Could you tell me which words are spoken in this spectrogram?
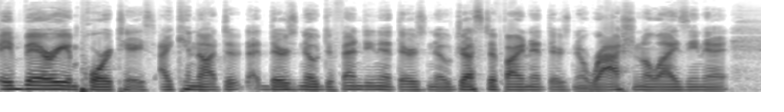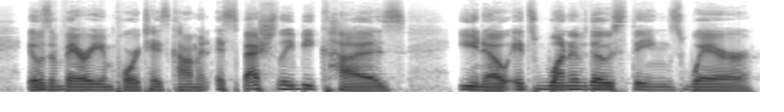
a very important taste. I cannot, de- there's no defending it. There's no justifying it. There's no rationalizing it. It was a very important taste comment, especially because, you know, it's one of those things where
